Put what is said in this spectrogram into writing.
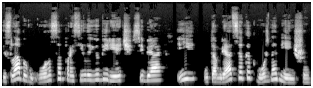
и слабым голосом просила ее беречь себя и утомляться как можно меньше.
